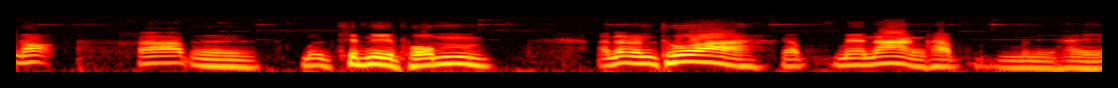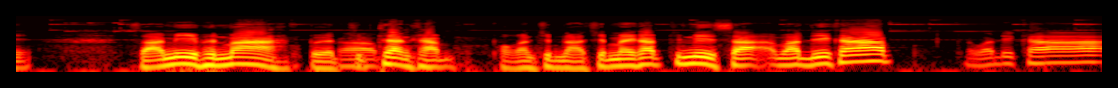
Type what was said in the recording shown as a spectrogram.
เนาะครับเออมือคลิปนี้ผม อันนั้นอันทั่วกับแม่นางครับมันนี้ให้สามีเพิ่นมาเปิดคลิปแท่นครับพอกันคลิปหน้าใช่ไหมครับคลิปนี้สวัสดีครับ สวัสดีครับ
